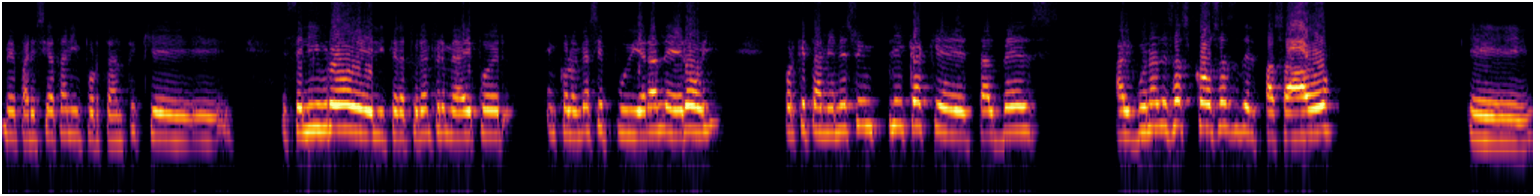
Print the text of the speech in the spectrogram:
me parecía tan importante que este libro de literatura, enfermedad y poder en Colombia se pudiera leer hoy, porque también eso implica que tal vez algunas de esas cosas del pasado eh,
